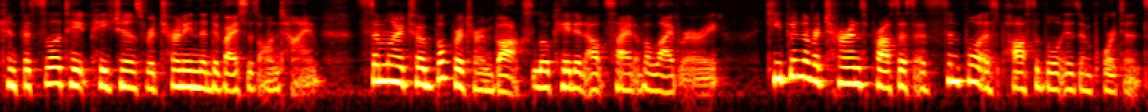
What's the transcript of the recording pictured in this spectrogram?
can facilitate patients returning the devices on time, similar to a book return box located outside of a library. Keeping the returns process as simple as possible is important.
